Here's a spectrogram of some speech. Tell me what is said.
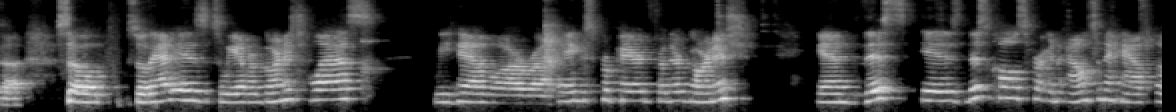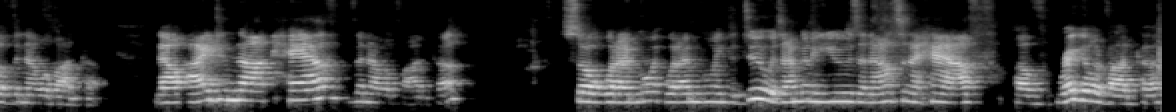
uh, so so that is so we have our garnish glass. We have our uh, eggs prepared for their garnish, and this is this calls for an ounce and a half of vanilla vodka. Now I do not have vanilla vodka, so what I'm going what I'm going to do is I'm going to use an ounce and a half of regular vodka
